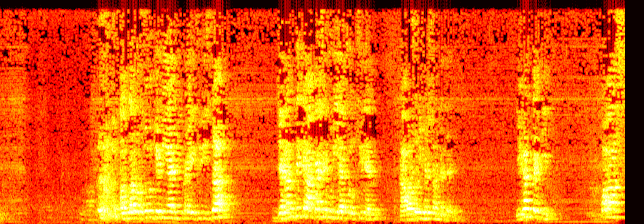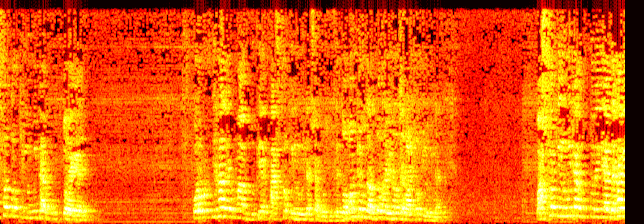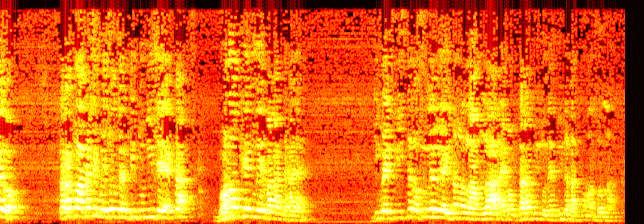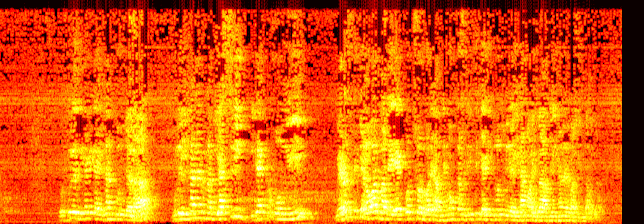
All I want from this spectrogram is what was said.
আল্লাহ রসুলকে নিয়ে জিব্রাইল ফিরিস্তা যেখান থেকে আকাশে উড়িয়া চলছিলেন, কাবা শরীফের সামনে থেকে। এখান থেকে পাঁচশত কিলোমিটার উত্তরে গেলেন। পরবর্তী হালের মাপ দুকে পাঁচশো কিলোমিটার সে তখন কেউ জানতো না এখানে পাঁচশো কিলোমিটার। পাঁচশো কিলোমিটার উত্তরে গিয়া দেখা গেল, তারা তো আকাশে উড়ে চলছেন কিন্তু নিচে একটা ঘন খেজুরের বাগান দেখা যায়। থেকে এক বছর পরে আপনি মক্কা শরীফ থেকে হিজরত ইহান হইবা, আপনি ইহানের বাসিন্দা হইবা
